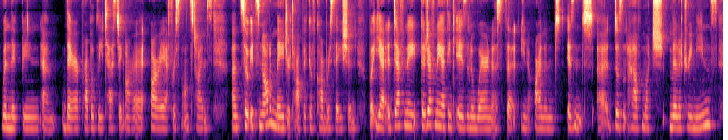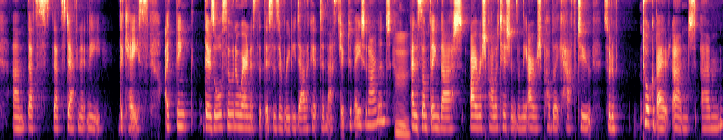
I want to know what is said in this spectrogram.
when they've been um, there, probably testing RAF response times. Um, so it's not a major topic of conversation, but yeah, it definitely there definitely I think is an awareness that you know Ireland isn't uh, doesn't have much military means. Um, that's that's definitely the case. I think there's also an awareness that this is a really delicate domestic debate in Ireland mm. and something that Irish politicians and the Irish public have to sort of talk about and um,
